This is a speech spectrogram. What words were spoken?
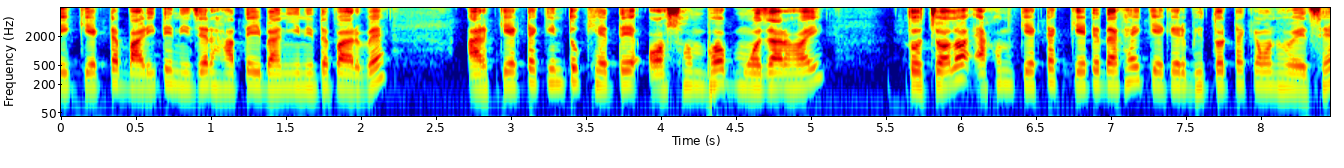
এই কেকটা বাড়িতে নিজের হাতেই বানিয়ে নিতে পারবে। আর কেকটা কিন্তু খেতে অসম্ভব মজার হয়। তো চলো এখন কেকটা কেটে দেখাই কেকের ভিতরটা কেমন হয়েছে।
